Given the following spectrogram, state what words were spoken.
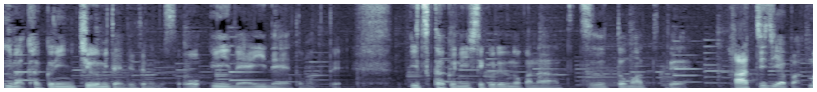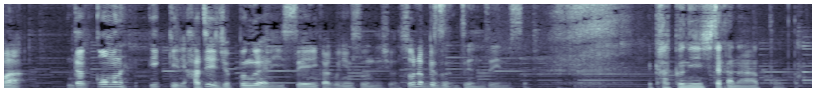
今確認中みたいに出てるんです。おいいねいいねと思って。いつ確認してくれるのかなってずっと待ってて。8時やっぱまあ学校もね一気に8時10分ぐらいに一斉に確認するんでしょう、ね、それは別に全然いいんですよ。確認したかなと思った。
